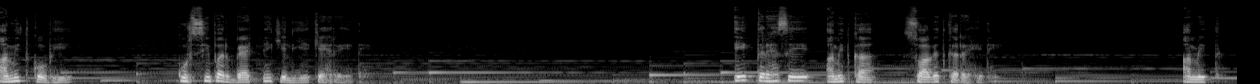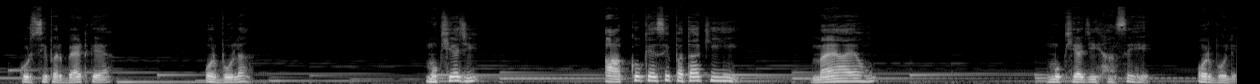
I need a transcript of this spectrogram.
अमित को भी कुर्सी पर बैठने के लिए कह रहे थे। एक तरह से अमित का स्वागत कर रहे थे। अमित कुर्सी पर बैठ गया और बोला, मुखिया जी, आपको कैसे पता कि मैं आया हूँ? मुखिया जी हंसे है और बोले,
